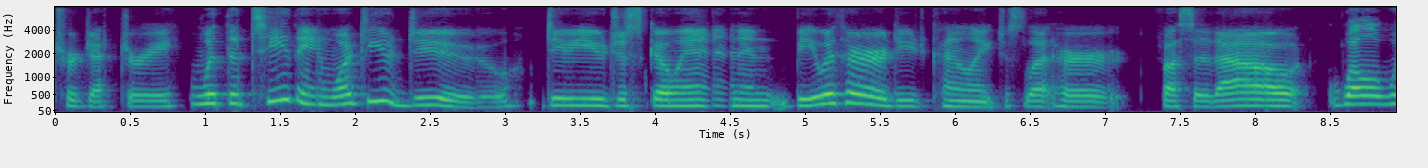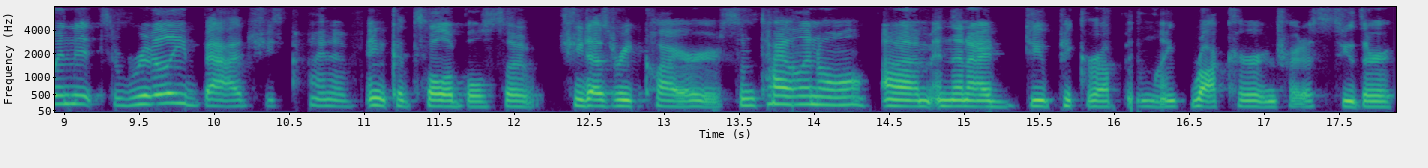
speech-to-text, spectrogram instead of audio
trajectory. With the teething, what do you do? Do you just go in and be with her, or do you kind of like just let her fuss it out? Well, when it's really bad, she's kind of inconsolable. So she does require some Tylenol. Um, and then I do pick her up and like rock her and try to soothe her.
